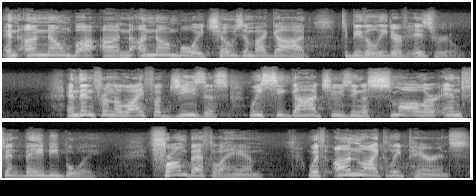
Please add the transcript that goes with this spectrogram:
an unknown, uh, an unknown boy chosen by God to be the leader of Israel. And then from the life of Jesus, we see God choosing a smaller infant baby boy from Bethlehem with unlikely parents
